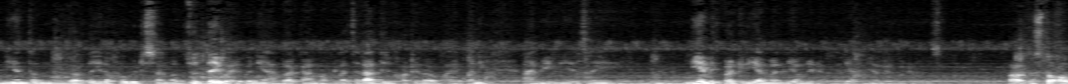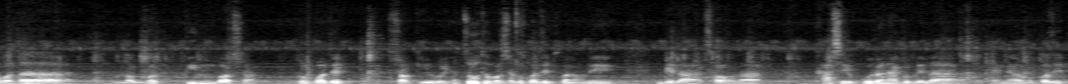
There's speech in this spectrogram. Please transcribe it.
नियन्त्रण गर्दै र कोभिडसँग जुझ्दै भए पनि हाम्रा कामहरूलाई चाहिँ रात्रि खटेर भए पनि हामीले चाहिँ नियमित प्रक्रियामा ल्याउने ढङ्गले हामी जस्तो अब त लगभग तिन वर्षको बजेट सकियो होइन। चौथो वर्षको बजेट बनाउने बेला छ होला। खास यो कोरोनाको बेला होइन अब बजेट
